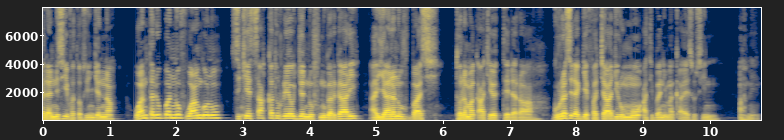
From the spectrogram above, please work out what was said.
galanni siif haa ta'u siin jenna. Wanta dubbannuuf waan goonu si keessa akka turree hojjennuuf nu gargaari. Ayyaana nuuf baasi. Tola maqaa kee yottee daraa. Gurra si dhaggeeffachaa jiru immoo ati bani maqaa yesuusiin. Ameen.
